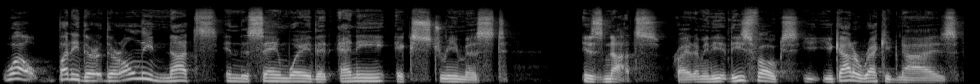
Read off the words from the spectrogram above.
Well, buddy, they're they're only nuts in the same way that any extremist is nuts, right? I mean, these folks, you, you got to recognize,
